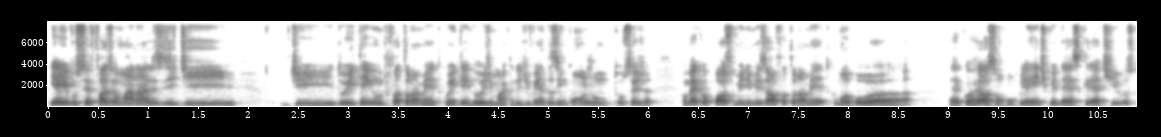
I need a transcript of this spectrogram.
e aí você fazer uma análise de, de, do item 1 de faturamento com o item 2 de máquina de vendas em conjunto, ou seja, como é que eu posso minimizar o faturamento com uma boa é, correlação com o cliente, com ideias criativas,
